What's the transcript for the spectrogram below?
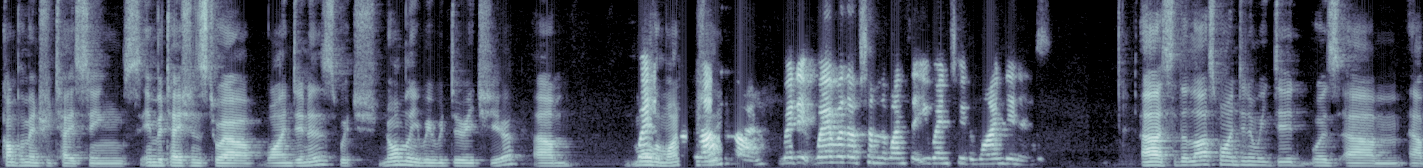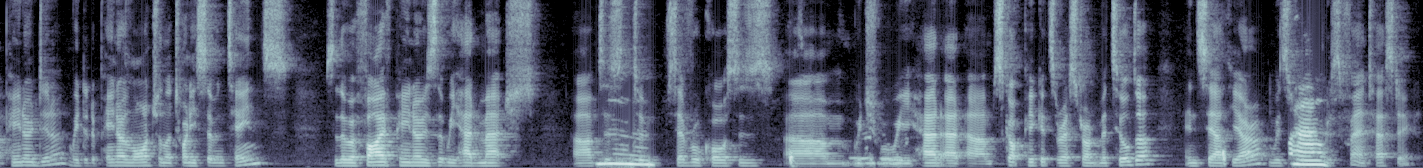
Complimentary tastings, invitations to our wine dinners, which normally we would do each year. Um, more Where than one. Last usually. time, where did where were the, some of the ones that you went to the wine dinners? Uh, so the last wine dinner we did was um, our Pinot dinner. We did a Pinot launch on the 2017s. So there were five Pinots that we had matched uh, to, to several courses, um, which we had at um, Scott Pickett's restaurant Matilda in South Yarra. It was, Wow. it was fantastic.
